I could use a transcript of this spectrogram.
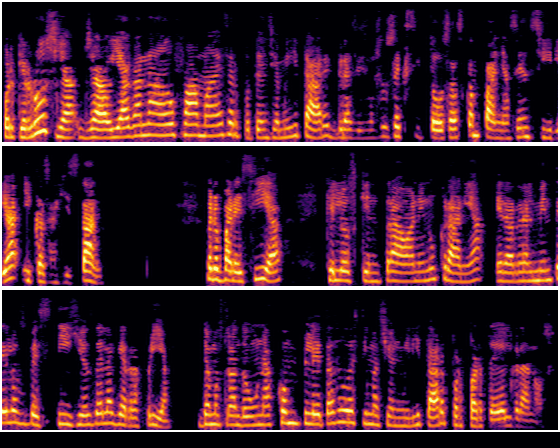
porque Rusia ya había ganado fama de ser potencia militar gracias a sus exitosas campañas en Siria y Kazajistán. Pero parecía que los que entraban en Ucrania eran realmente los vestigios de la Guerra Fría, demostrando una completa subestimación militar por parte del granoso.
